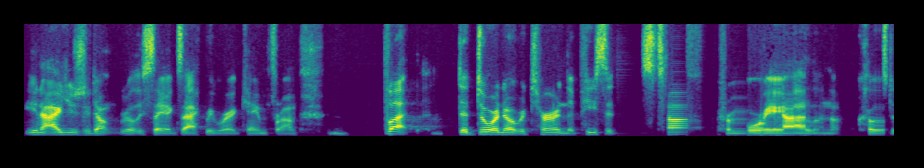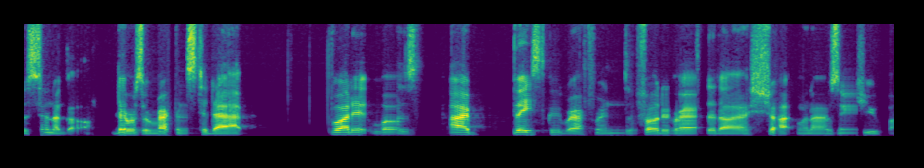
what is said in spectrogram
You know, I usually don't really say exactly where it came from, but the door no return, the piece itself from Gorée Island, the coast of Senegal, there was a reference to that, but it was I basically reference a photograph that I shot when I was in Cuba.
